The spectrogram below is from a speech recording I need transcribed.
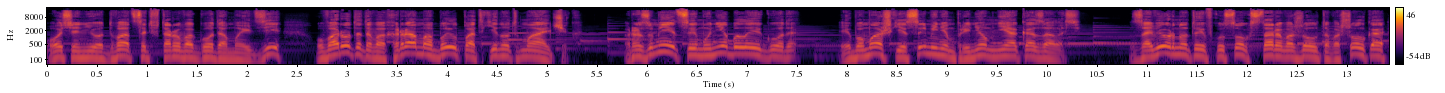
Осенью 22 года Мэйдзи у ворот этого храма был подкинут мальчик. Разумеется, ему не было и года, и бумажки с именем при нем не оказалось. Завернутый в кусок старого желтого шелка,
